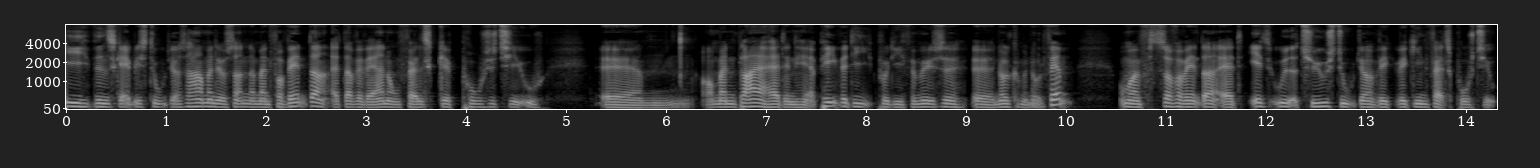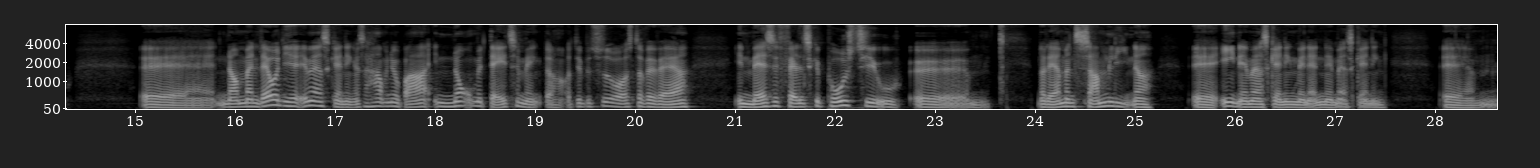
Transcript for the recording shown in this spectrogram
i videnskabelige studier, så har man det jo sådan, at man forventer, at der vil være nogle falske positive, Øhm, og man plejer at have den her p-værdi på de famøse øh, 0,05, hvor man så forventer, at 1 ud af 20 studier vil, vil give en falsk positiv. Øh, når man laver de her MR-scanninger, så har man jo bare enorme datamængder, og det betyder også, at der vil være en masse falske positive, øh, når det er, man sammenligner øh, en MR-scanning med en anden MR-scanning. Øh,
